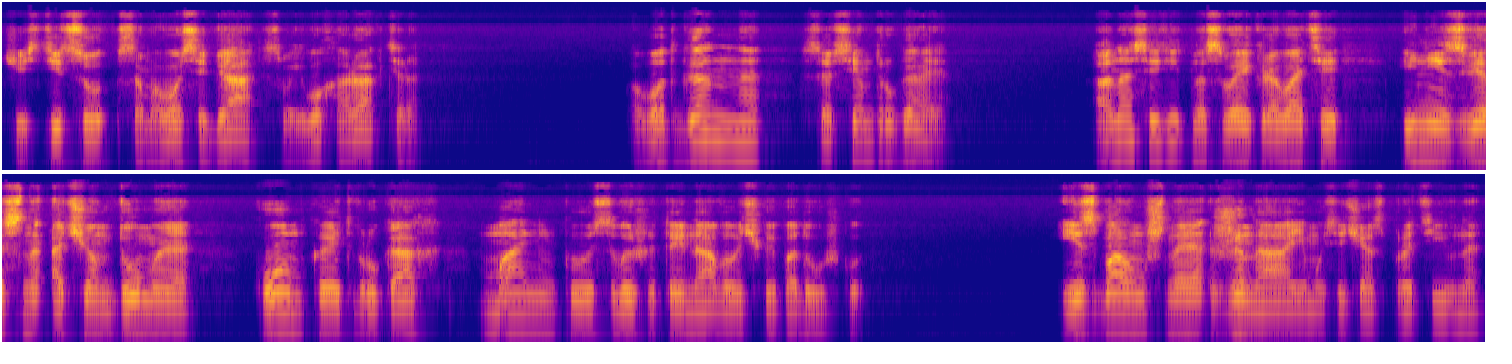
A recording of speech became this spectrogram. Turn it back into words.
частицу самого себя, своего характера. Вот Ганна совсем другая. Она сидит на своей кровати и, неизвестно о чем думая, комкает в руках маленькую с вышитой наволочкой подушку. Избалмшная жена ему сейчас противна.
